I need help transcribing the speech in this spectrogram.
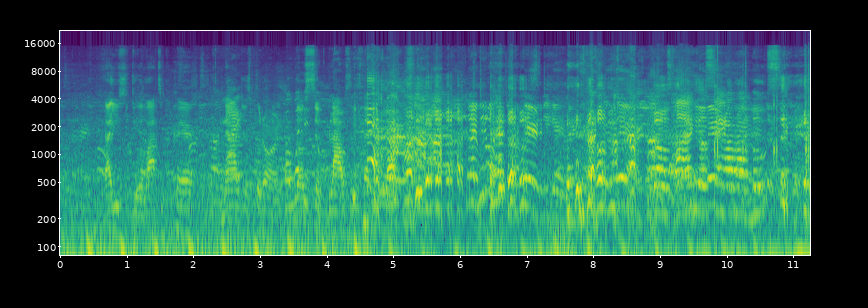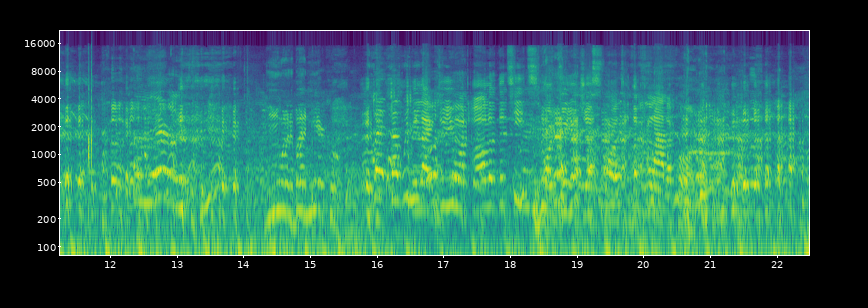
I used to do a lot to prepare. Now I just put on But those did- silk blouses. That Like, we don't have to prepare to be gay. Like, those high heel Saint Laurent boots. Do you want a button here? Cool. But but when you like, do you want all of the teats or do you just want the clavicle?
